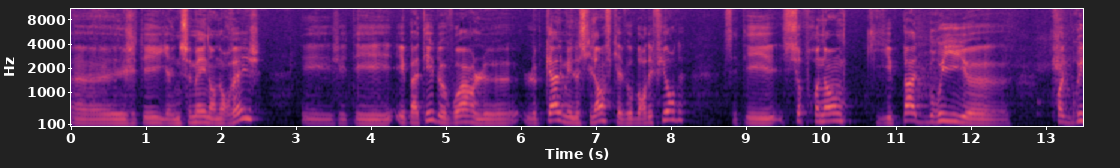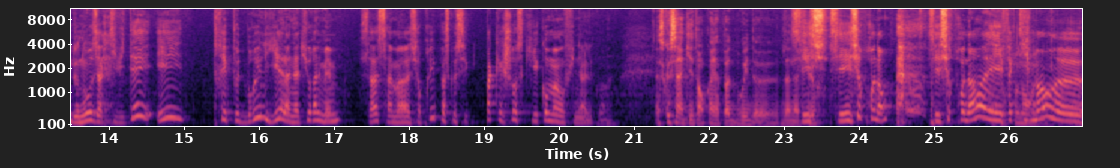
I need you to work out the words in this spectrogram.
Euh, j'étais il y a une semaine en Norvège et j'ai été épaté de voir le, calme et le silence qu'il y avait au bord des fjords. C'était surprenant qu'il n'y ait pas de bruit, euh, pas de bruit de nos activités et très peu de bruit lié à la nature elle-même. Ça, ça m'a surpris parce que c'est pas quelque chose qui est commun au final. Est-ce que c'est inquiétant quand il n'y a pas de bruit de, la nature? C'est surprenant. c'est surprenant et effectivement, euh,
